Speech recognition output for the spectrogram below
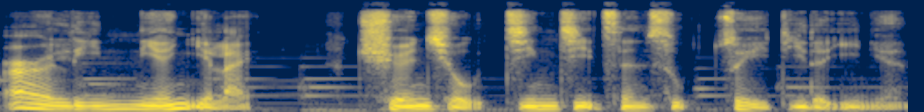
二零年以来，全球经济增速最低的一年。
